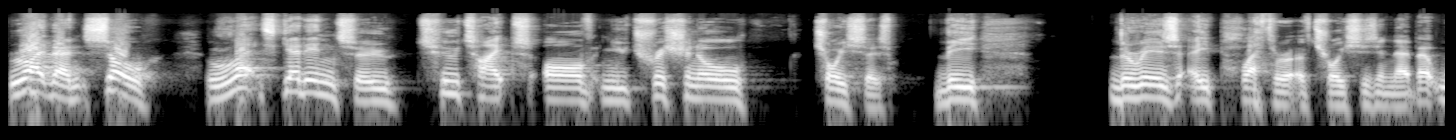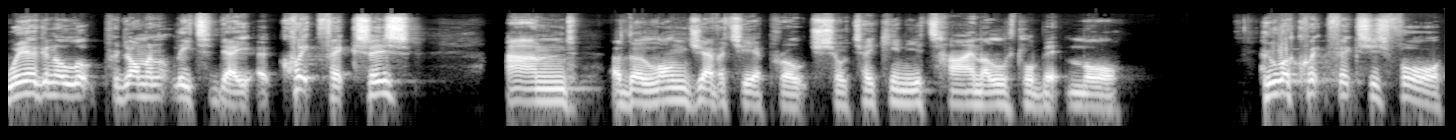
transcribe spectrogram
Right then. So let's get into two types of nutritional choices. The there is a plethora of choices in there, but we're going to look predominantly today at quick fixes and Uh, the longevity approach. So taking your time a little bit more. Who are quick fixes for?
